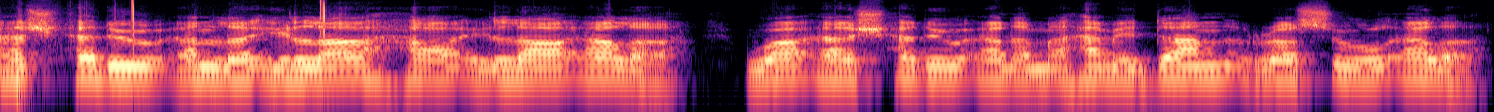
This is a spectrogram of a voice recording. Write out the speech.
أشهد أن لا إله إلا الله وأشهد أن محمدا رسول الله.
